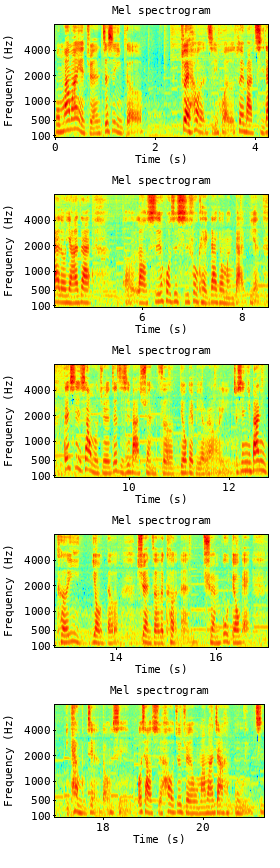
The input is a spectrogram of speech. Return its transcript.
我妈妈也觉得这是一个最后的机会了，所以把期待都压在。呃，老师或是师傅可以带给我们改变，但事实上，我觉得这只是把选择丢给别人而已。就是你把你可以有的选择的可能全部丢给你看不见的东西。我小时候就觉得我妈妈这样很不理智，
